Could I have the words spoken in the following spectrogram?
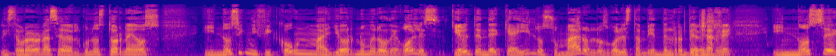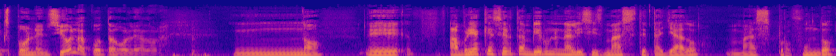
instauraron hace algunos torneos y no significó un mayor número de goles. Quiero entender que ahí lo sumaron los goles también del repechaje y no se exponenció la cuota goleadora. Mm, No. Eh, habría que hacer también un análisis más detallado, más profundo,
